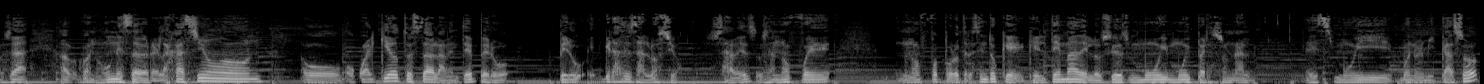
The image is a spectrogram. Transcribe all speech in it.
O sea, bueno, un estado de relajación o, cualquier otro estado de la mente, pero pero gracias al ocio, ¿sabes? O sea, no fue, no fue por otra. Siento que, que el tema del ocio es muy, muy personal. Es muy, bueno, en mi caso,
